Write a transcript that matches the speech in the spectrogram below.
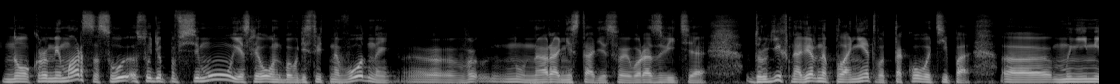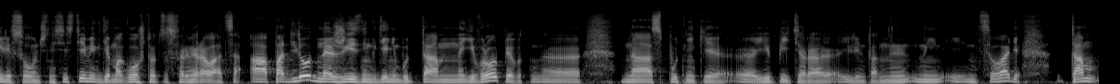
Но кроме Марса, судя по всему, если он был действительно водный, э, ну, на ранней стадии своего развития, других, наверное, планет вот такого типа э, мы не имели в Солнечной системе, где могло что-то сформироваться. А подледная жизнь где-нибудь там на Европе, вот, э, на спутнике Юпитера или там на, на Энцеладе, там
